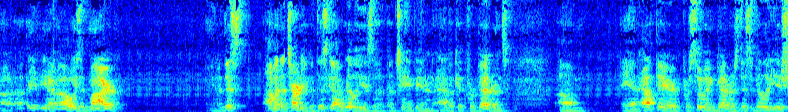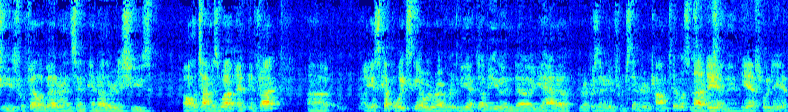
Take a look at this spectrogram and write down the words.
uh, you know, I always admire. You know, this. I'm an attorney, but this guy really is a, a champion and advocate for veterans. Um, and out there pursuing veterans' disability issues for fellow veterans and, and other issues all the time as well. And in fact, uh, I guess a couple of weeks ago we were over at the VFW and uh, you had a representative from Senator Thom Tillis. I did. Yes, we did.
